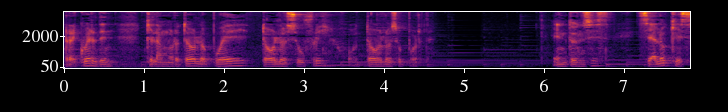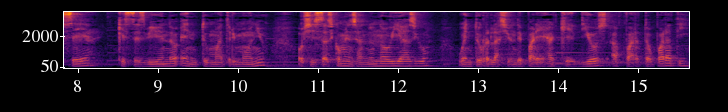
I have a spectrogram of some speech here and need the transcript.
Recuerden que el amor todo lo puede, todo lo sufre o todo lo soporta. Entonces, sea lo que sea que estés viviendo en tu matrimonio o si estás comenzando un noviazgo o en tu relación de pareja que Dios apartó para ti,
